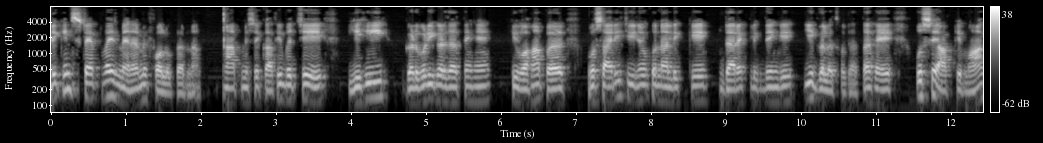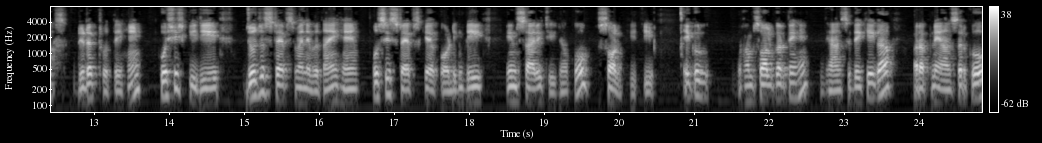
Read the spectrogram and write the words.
लेकिन स्टेप वाइज मैनर में फॉलो करना। आप में से काफ़ी बच्चे यही गड़बड़ी कर जाते हैं कि वहाँ पर वो सारी चीज़ों को ना लिख के डायरेक्ट लिख देंगे, ये गलत हो जाता है। उससे आपके मार्क्स डिडक्ट होते हैं। कोशिश कीजिए, जो जो स्टेप्स मैंने बताए हैं, उसी स्टेप्स के अकॉर्डिंगली इन सारी चीज़ों को सॉल्व कीजिए। एक और हम सॉल्व करते हैं, ध्यान से देखिएगा, और अपने आंसर को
